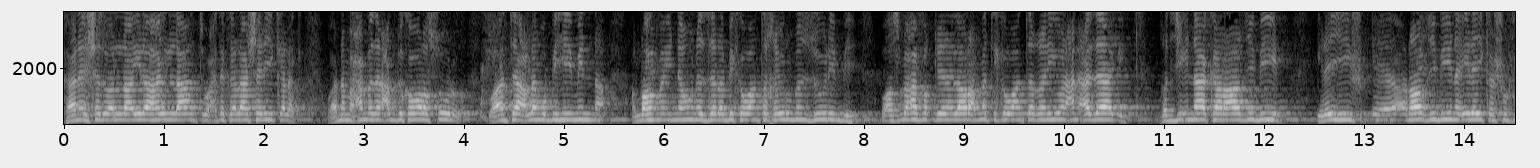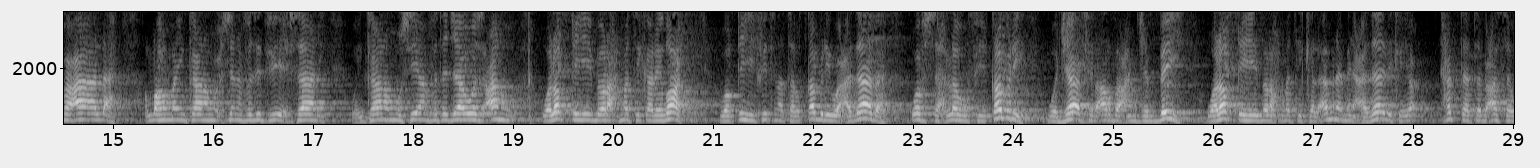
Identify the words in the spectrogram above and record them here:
كان يشهد أن لا إله إلا أنت وحدك لا شريك لك وأن محمدا عبدك ورسولك وأنت أعلم به منا. اللهم إنه نزل بك وأنت خير منزول به وأصبح فقيرا إلى رحمتك وأنت غني عن عذابي قد جئناك راغبين إليه راغبين إليك شفعاء له. اللهم إن كان محسنا فزد في إحسانه وإن كان مسيئا فتجاوز عنه. ولقه برحمتك رضاك وقيه فتنة القبر وعذابه وافسح له في قبره وجاء في الأرض عن جنبيه. ولقه برحمتك الأمن من عذابك حتى تبعثه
